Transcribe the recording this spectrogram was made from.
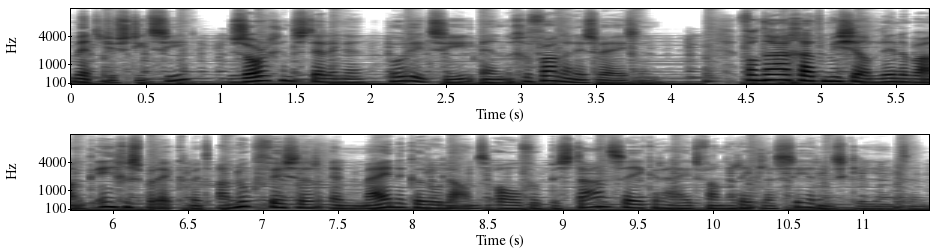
met justitie, zorginstellingen, politie en gevangeniswezen. Vandaag gaat Michel Linnebank in gesprek met Anouk Visser en Meineke Roeland over bestaanszekerheid van reclasseringscliënten.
